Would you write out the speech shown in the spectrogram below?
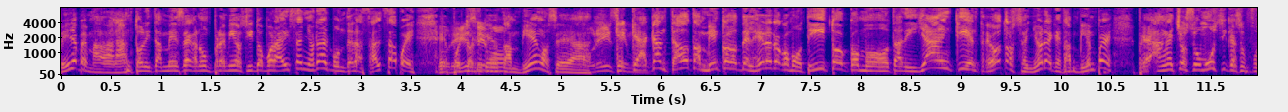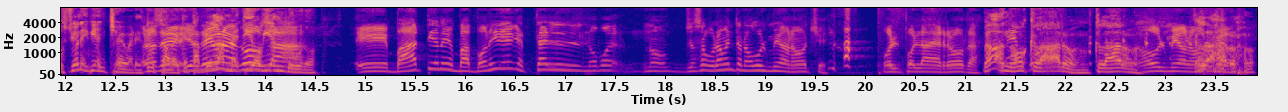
mira, pues Anthony también se ganó un premiocito por ahí, señora, el álbum de la salsa, pues es Durísimo. puertorriqueño también, o sea, que, ha cantado también con los del género como Tito, como Taddy Yankee, entre otros señores que también pues, pues, han hecho su música, sus fusiones bien chéveres, Pero tú sabes, que también la han metido cosa, bien duro. Eh, Bad tiene, Bad Bunny tiene que estar, no, puede- no, yo seguramente no durmió anoche por, por la derrota. No, no, claro, claro. No durmió, no durmió. Claro.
